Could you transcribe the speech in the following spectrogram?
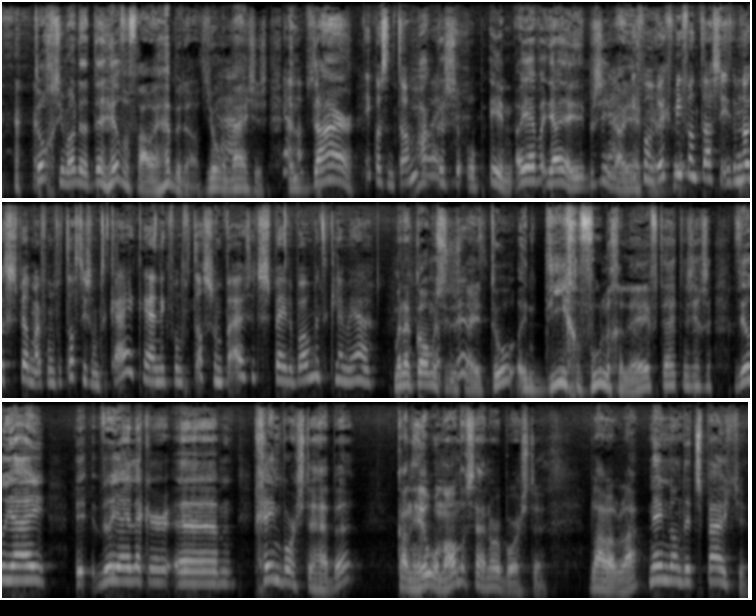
Toch, Simone? Dat, heel veel vrouwen hebben dat. Jonge Ja. meisjes. Ja, en absoluut. daar Ik was een hakken ze op in. Oh, jij, ja, ja, precies. Ja, nou, je ik vond rugby fantastisch. Ik heb nooit gespeeld, maar ik vond het fantastisch om te kijken. En ik vond het fantastisch om buiten te spelen, bomen te klimmen. Ja. Maar dan komen Dat ze dus gebeurt. naar je toe in die gevoelige leeftijd en zeggen ze: Wil jij, eh, wil jij lekker ehm, geen borsten hebben? Kan heel onhandig zijn hoor, borsten. Bla bla bla. Neem dan dit spuitje.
